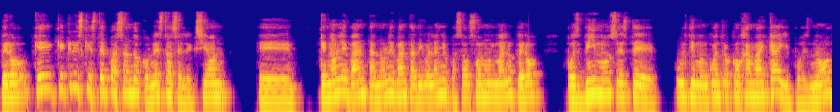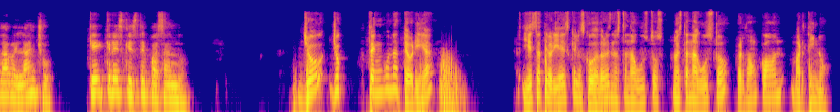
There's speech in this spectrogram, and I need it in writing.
Pero, ¿qué, qué crees que esté pasando con esta selección eh, que no levanta, no levanta? Digo, el año pasado fue muy malo, pero pues vimos este último encuentro con Jamaica y pues no daba el ancho. ¿Qué crees que esté pasando? Yo, yo tengo una teoría y esta teoría es que los jugadores no están a gusto, no están a gusto, perdón, con Martino.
